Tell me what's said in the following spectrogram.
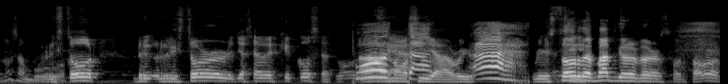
No. Restore, re- Restore, ya sabes qué cosas, ¿no? Ah, no, sí, ya. re- ¡Ah! Restore Sí. the Batgirlverse, por favor.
